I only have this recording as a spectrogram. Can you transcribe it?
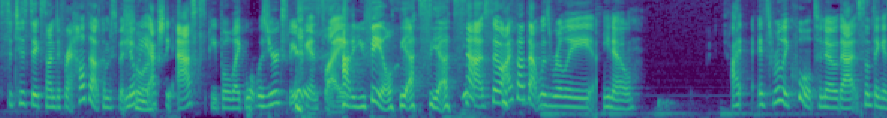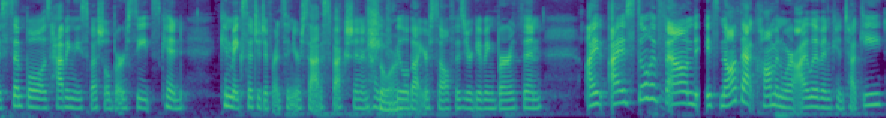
statistics on different health outcomes, but nobody Sure. actually asks people like, "What was your experience like?" How do you feel? Yes, yes. yeah so i thought that was really you know i it's really cool to know that something as simple as having these special birth seats can can make such a difference in your satisfaction and how Sure. you feel about yourself as you're giving birth and i i still have found it's not that common where i live in kentucky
